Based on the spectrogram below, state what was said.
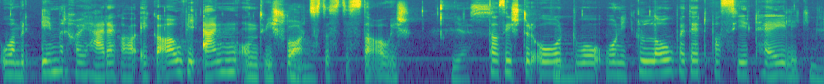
Und wo wir immer hergehen können, egal wie eng und wie schwarz mhm. das, das da ist. Yes. Das ist der Ort, mhm. wo, wo ich glaube, dort passiert Heilung. Mhm.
